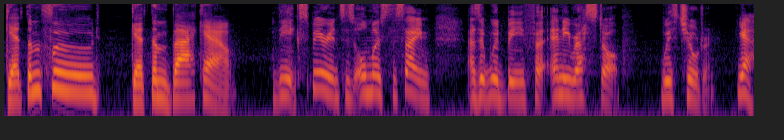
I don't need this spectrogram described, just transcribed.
get them food, get them back out. The experience is almost the same as it would be for any rest stop with children. Yeah,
